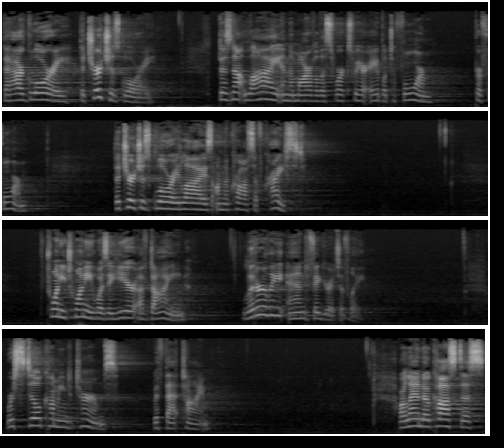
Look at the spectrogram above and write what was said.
that our glory, the church's glory, does not lie in the marvelous works we are able to form perform. The church's glory lies on the cross of Christ. 2020 was a year of dying, literally and figuratively. We're still coming to terms with that time. Orlando Costas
